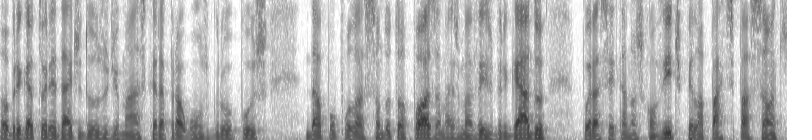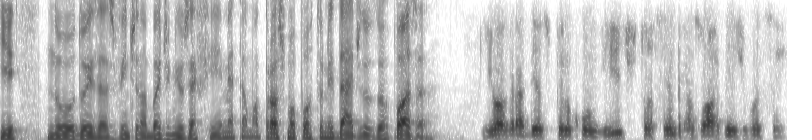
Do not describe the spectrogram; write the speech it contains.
a obrigatoriedade do uso de máscara para alguns grupos da população. Doutor Posa, mais uma vez, obrigado por aceitar nosso convite, pela participação aqui no 2 às 20 na Band News FM. Até uma próxima oportunidade, doutor Posa. Eu agradeço pelo convite, estou sempre às ordens de vocês.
